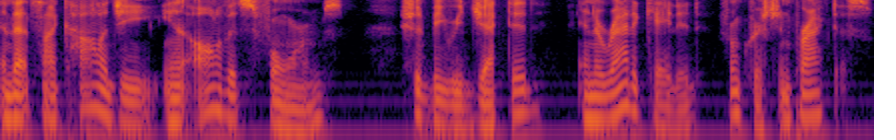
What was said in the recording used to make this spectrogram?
and that psychology in all of its forms should be rejected and eradicated from Christian practice.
